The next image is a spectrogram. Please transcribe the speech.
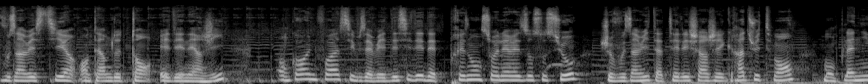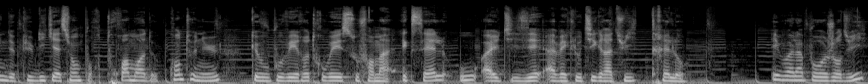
vous investir en termes de temps et d'énergie. Encore une fois, si vous avez décidé d'être présent sur les réseaux sociaux, je vous invite à télécharger gratuitement mon planning de publication pour 3 mois de contenu que vous pouvez retrouver sous format Excel ou à utiliser avec l'outil gratuit Trello. Et voilà pour aujourd'hui,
